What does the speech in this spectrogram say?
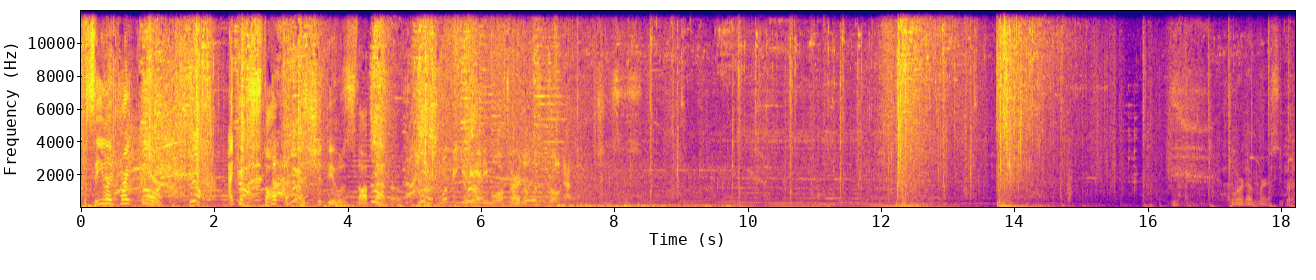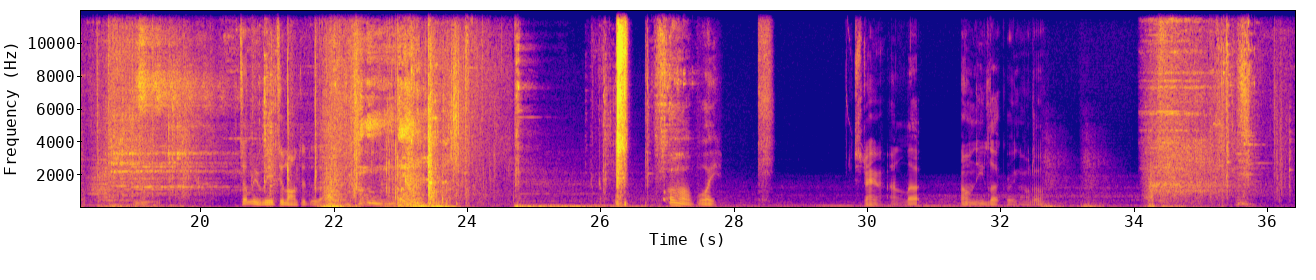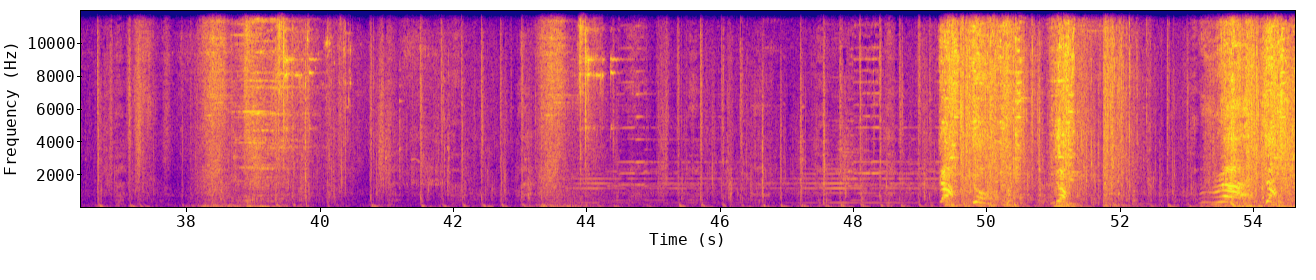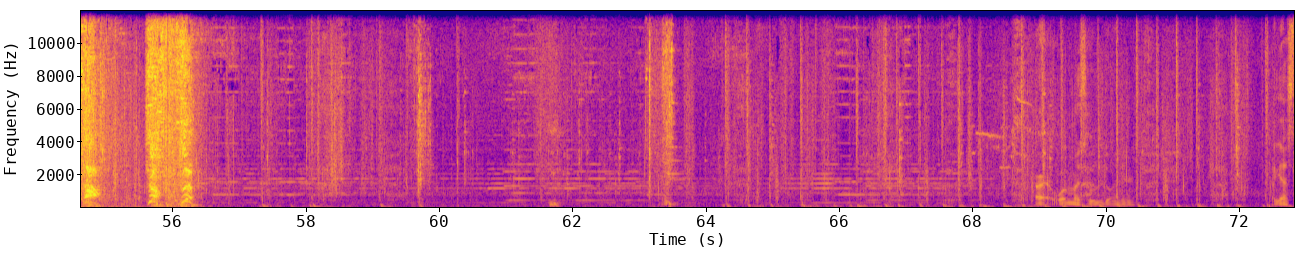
See, like right there. I can stop that. I should be able to stop that, bro. Won't be hearing any more from Heard it. those Draugr. Lord have mercy, bro. Jeez. Took me way too long to do that. oh boy. Strength and luck. I don't need luck right now though.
